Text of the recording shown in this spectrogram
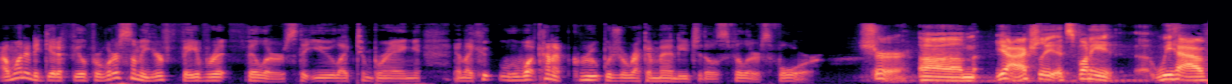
I wanted to get a feel for what are some of your favorite fillers that you like to bring, and like who, what kind of group would you recommend each of those fillers for? Sure. Um, yeah, actually, it's funny. We have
